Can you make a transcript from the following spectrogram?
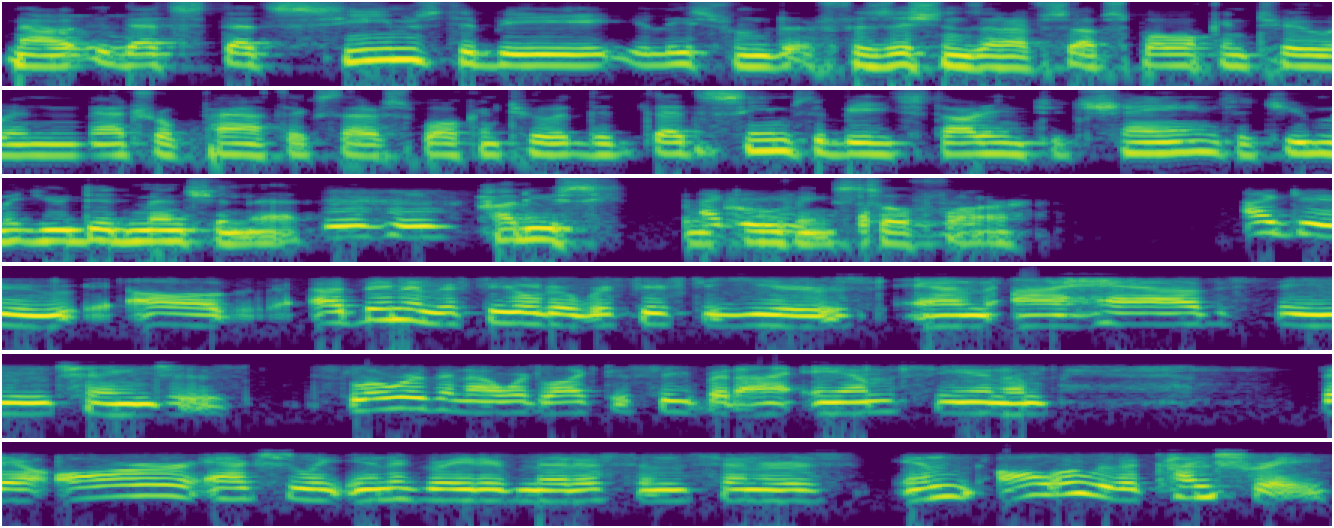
Now, that's that seems to be, at least from the physicians that I've, I've spoken to and naturopathics that I've spoken to, that, that seems to be starting to change. That you you did mention that. Mm-hmm. How do you see it improving so mm-hmm. far? I do. Uh, I've been in the field over 50 years, and I have seen changes. Slower than I would like to see, but I am seeing them there are actually integrative medicine centers in all over the country.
